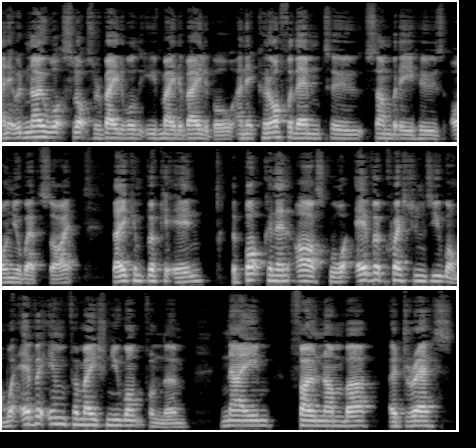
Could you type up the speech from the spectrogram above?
and it would know what slots are available that you've made available, and it can offer them to somebody who's on your website. They can book it in. The bot can then ask whatever questions you want, whatever information you want from them, name, phone number, address.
